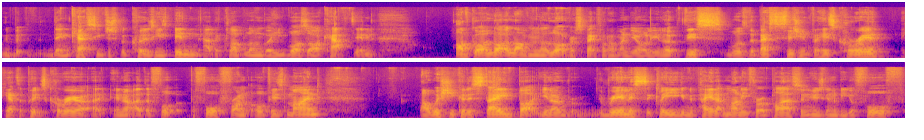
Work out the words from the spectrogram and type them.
than Kessie just because he's been at the club longer. He was our captain. I've got a lot of love and a lot of respect for Romagnoli. Look, this was the best decision for his career. He had to put his career, at, you know, at the, for, the forefront of his mind. I wish he could have stayed, but you know, realistically, you're going to pay that money for a person who's going to be your fourth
